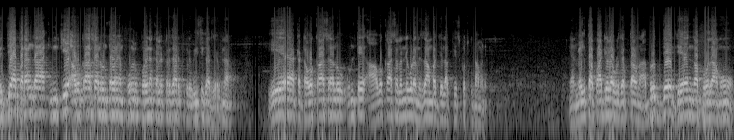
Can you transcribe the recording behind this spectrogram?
విద్యాపరంగా ఇంకే అవకాశాలు ఉంటాయని పోయిన కలెక్టర్ గారికి ఇక్కడ వీసీ గారు చెప్పినారు. ఏ అటు అవకాశాలు ఉంటే ఆ అవకాశాలన్నీ కూడా నిజామాబాద్ జిల్లాకు తీసుకొచ్చుకుందామని. నేను మిగతా పార్టీలో కూడా చెప్తా ఉన్నా అభివృద్ధే ధ్యేయంగా పోదాము.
